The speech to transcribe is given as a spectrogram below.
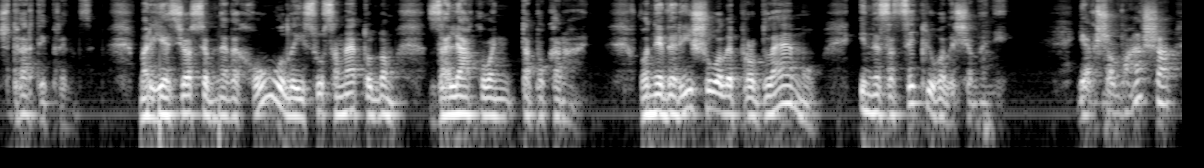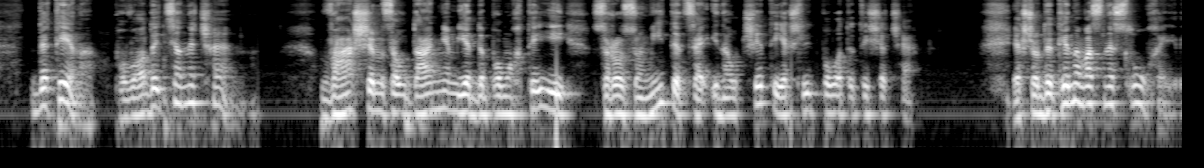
Четвертий принцип. Марія з Йосип не виховували Ісуса методом залякувань та покарань. Вони вирішували проблему і не зациклювалися на ній. Якщо ваша дитина поводиться нечемно, Вашим завданням є допомогти їй зрозуміти це і навчити, як слід поводитися чемно. Якщо дитина вас не слухає,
